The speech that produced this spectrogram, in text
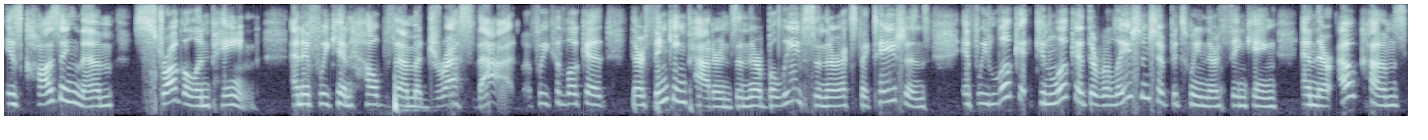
is causing them struggle and pain. And if we can help them address that, if we could look at their thinking patterns and their beliefs and their expectations, if we look at can look at the relationship between their thinking and their outcomes,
